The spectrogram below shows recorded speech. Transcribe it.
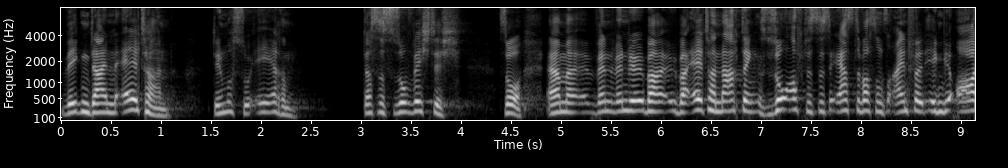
wegen deinen Eltern, den musst du ehren. Das ist so wichtig. So, ähm, wenn, wenn wir über, über Eltern nachdenken, so oft ist das Erste, was uns einfällt, irgendwie, oh,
